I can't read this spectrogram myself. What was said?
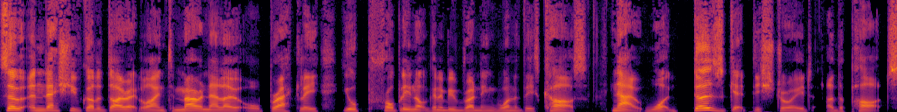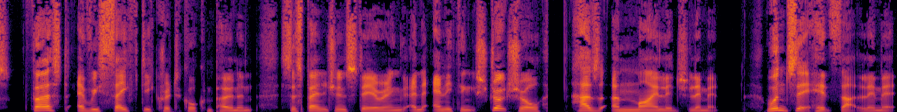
So, unless you've got a direct line to Maranello or Brackley, you're probably not going to be running one of these cars. Now, what does get destroyed are the parts. First, every safety critical component, suspension, steering, and anything structural has a mileage limit. Once it hits that limit,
